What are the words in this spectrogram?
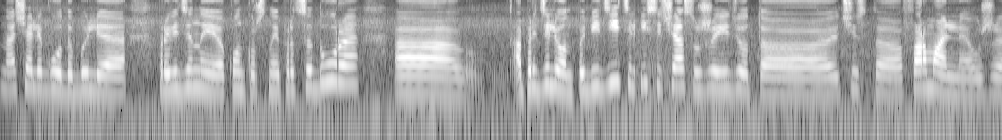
В начале года были проведены конкурсные процедуры, э, определен победитель, и сейчас уже идет э, чисто формальное уже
